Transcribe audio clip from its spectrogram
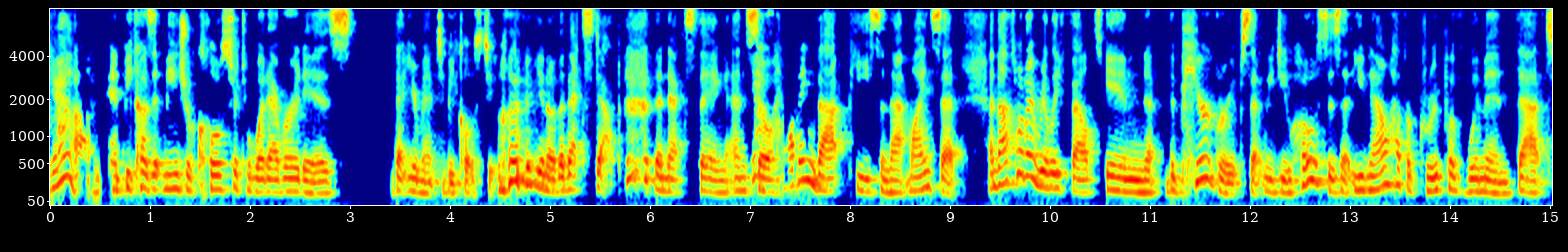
Yeah. Um, and because it means you're closer to whatever it is that you're meant to be close to, you know, the next step, the next thing. And yes. so having that piece and that mindset, and that's what I really felt in the peer groups that we do host is that you now have a group of women that,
